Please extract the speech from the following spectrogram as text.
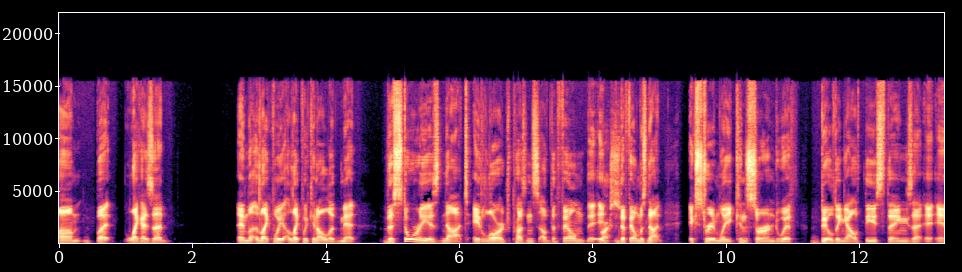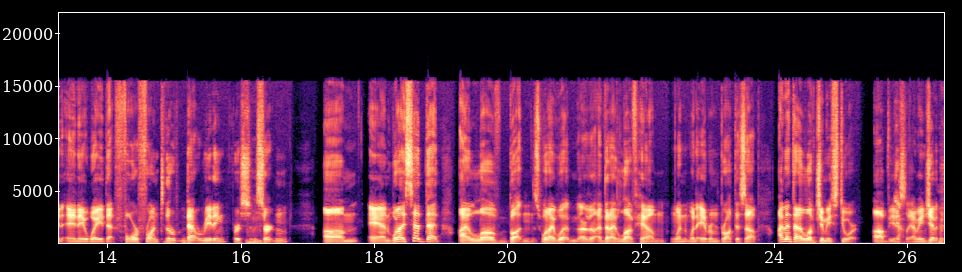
Um, but like I said, and like we like we can all admit, the story is not a large presence of the film. It- course. the film is not extremely concerned with building out these things in in a way that forefront the, that reading for s Mhm. certain. Um, and when I said that I love Buttons, what I that I love him when when Abram brought this up, I meant that I love Jimmy Stewart. Obviously, I mean Jim,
